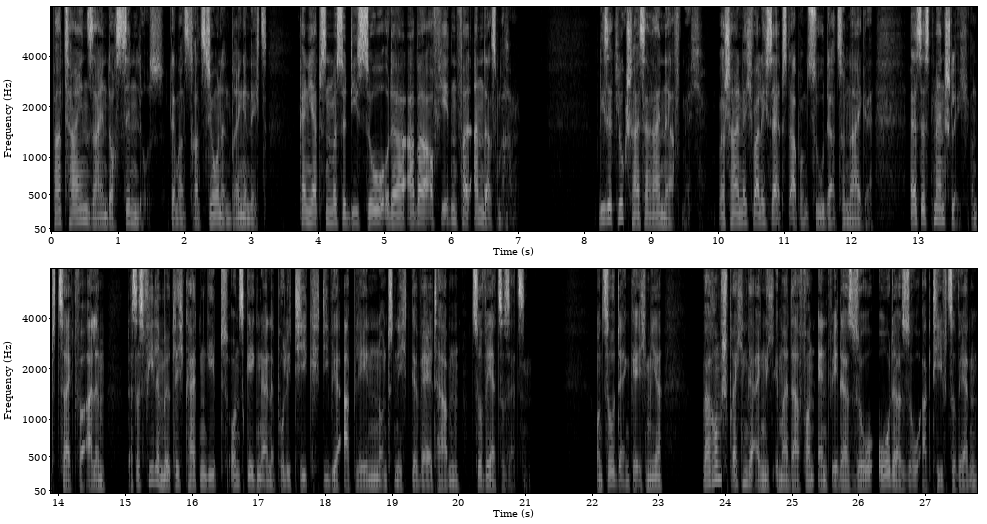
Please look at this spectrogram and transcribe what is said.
Parteien seien doch sinnlos, Demonstrationen bringen nichts, Ken Jebsen müsse dies so oder aber auf jeden Fall anders machen. Diese Klugscheißerei nervt mich. Wahrscheinlich, weil ich selbst ab und zu dazu neige. Es ist menschlich und zeigt vor allem, dass es viele Möglichkeiten gibt, uns gegen eine Politik, die wir ablehnen und nicht gewählt haben, zur Wehr zu setzen. Und so denke ich mir, warum sprechen wir eigentlich immer davon, entweder so oder so aktiv zu werden?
